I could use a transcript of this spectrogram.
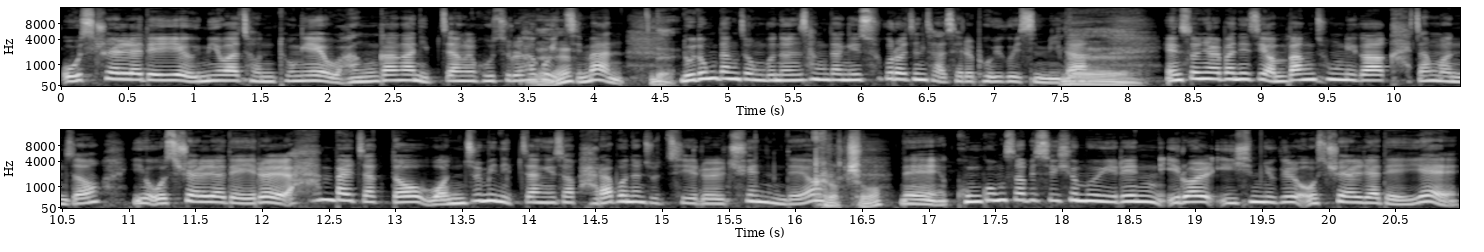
오스트레일리아 데이의 의미와 전통에 완강한 입장을 고수를 하고 네. 있지만 네. 노동당 정부는 상당히 수그러진 자세를 보이고 있습니다. 네. 앤소니 알바니지 연방 총리가 가장 먼저 이 오스트레일리아 데이를 한 발짝 더 원주민 입장에서 바라보는 조치를 취했는데요. 그렇죠. 네, 공공 서비스 휴무일인 1월 26일 오스트레일리아 데이에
